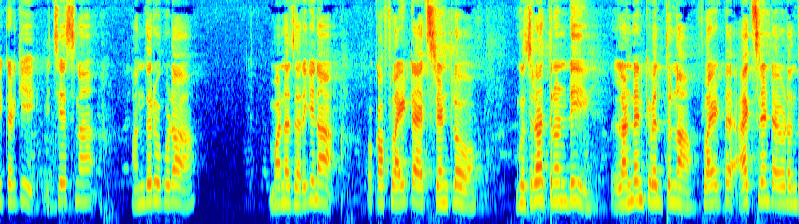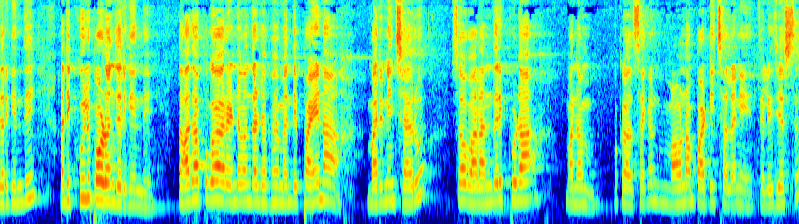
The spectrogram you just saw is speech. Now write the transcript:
ఇక్కడికి విచ్చేసిన అందరూ కూడా మన జరిగిన ఒక ఫ్లైట్ యాక్సిడెంట్లో గుజరాత్ నుండి లండన్కి వెళ్తున్న ఫ్లైట్ యాక్సిడెంట్ అవ్వడం జరిగింది. అది కూలిపోవడం జరిగింది. దాదాపుగా రెండు వందల డెబ్భై మంది పైన మరణించారు. సో వాళ్ళందరికీ కూడా మనం ఒక సెకండ్ మౌనం పాటించాలని తెలియజేస్తూ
